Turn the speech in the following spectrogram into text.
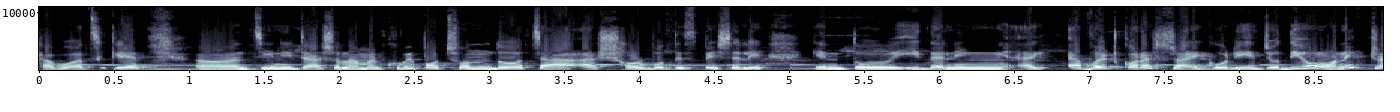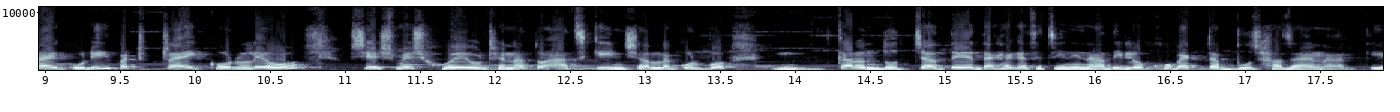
খাব আজকে। চিনিটা আসলে আমার খুবই পছন্দ, চা আর শরবত স্পেশালি কিন্তু ইদানিং অ্যাভয়েড করার ট্রাই করি, যদিও অনেক ট্রাই করি বাট ট্রাই করলেও শেষমেশ হয়ে ওঠে না। তো আজকে ইনশাল্লাহ করব। কারণ দুধ চাতে দেখা গেছে চিনি না দিলেও খুব একটা বোঝা যায় না আর কি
